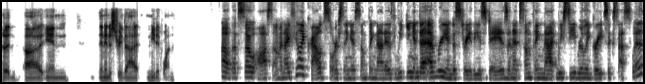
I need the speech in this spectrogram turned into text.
hood uh, in an industry that needed one Oh, that's so awesome. And I feel like crowdsourcing is something that is leaking into every industry these days. And it's something that we see really great success with,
